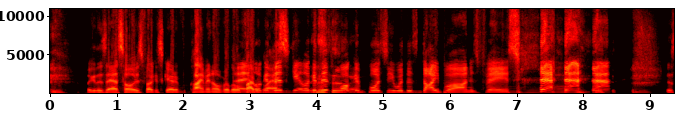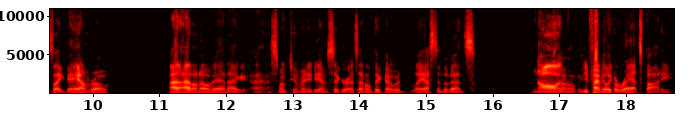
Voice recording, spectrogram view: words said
look at this asshole. He's fucking scared of climbing over a little Hey, fiberglass. look at this look at this fucking pussy with this diaper on his face. just like, damn, bro. I, I don't know, man. I, I smoke too many damn cigarettes. I don't think I would last in the vents. No, you know? You'd find me like a rat's body.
